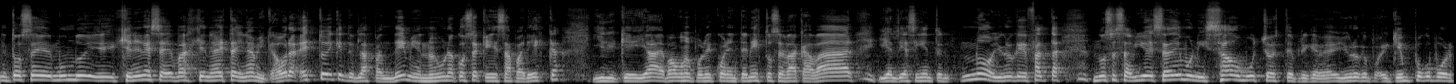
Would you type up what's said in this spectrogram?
entonces el mundo eh, genera esa, va a generar esta dinámica. Ahora, esto de que las pandemias no es una cosa que desaparezca y que ya vamos a poner cuarentena, esto se va a acabar y al día siguiente. No, yo creo que falta, no se sabía, se ha demonizado mucho este. Yo creo que, que un poco por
